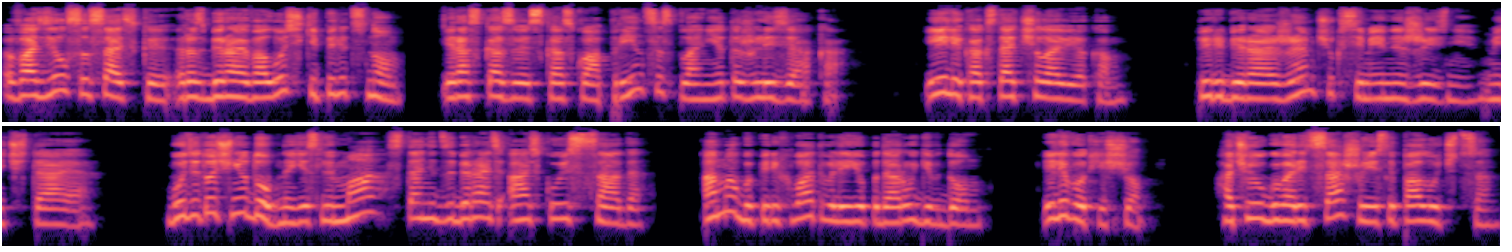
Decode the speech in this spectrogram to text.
Возился с Аськой, разбирая волосики перед сном, и рассказывает сказку о принце с планеты Железяка. Или как стать человеком, перебирая жемчуг семейной жизни, мечтая. Будет очень удобно, если ма станет забирать Аську из сада, а мы бы перехватывали ее по дороге в дом. Или вот еще. Хочу уговорить Сашу, если получится,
